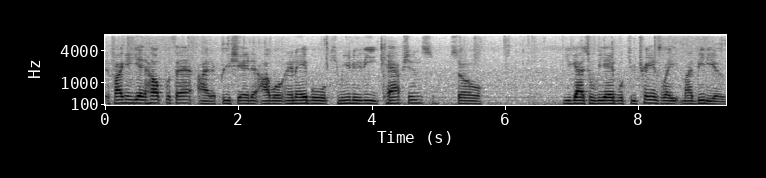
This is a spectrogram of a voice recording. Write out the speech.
if I can get help with that, I'd appreciate it. I will enable community captions so you guys will be able to translate my videos.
